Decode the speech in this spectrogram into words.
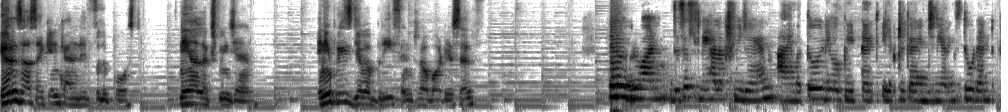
Here is our second candidate for the post, Sneha Lakshmi Jain. Can you please give a brief intro about yourself? Hello everyone, this is Sneha Lakshmi Jain. I am a third year BTech electrical engineering student and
